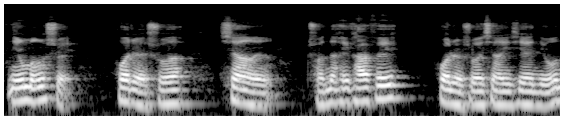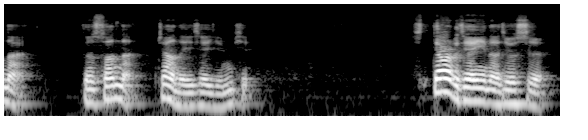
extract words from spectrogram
柠檬水。或者说像纯的黑咖啡，或者说像一些牛奶跟酸奶这样的一些饮品。第二个建议呢，就是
